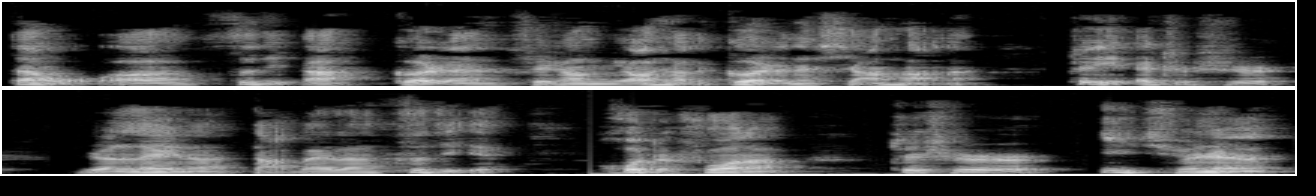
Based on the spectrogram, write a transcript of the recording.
但我自己啊个人非常渺小的个人的想法呢，这也只是人类呢打败了自己，或者说呢这是一群人。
